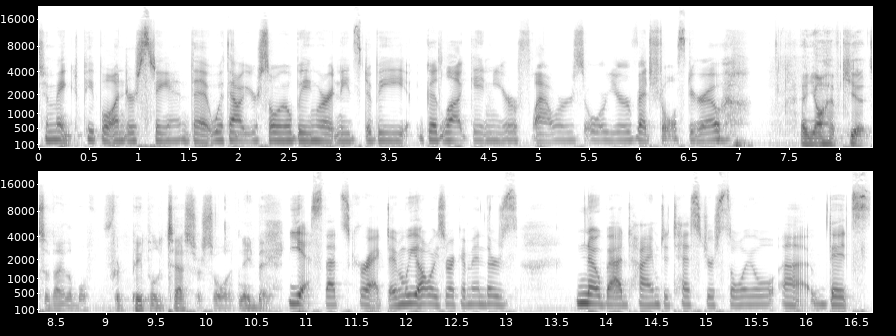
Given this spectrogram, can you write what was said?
to make people understand that without your soil being where it needs to be, good luck getting your flowers or your vegetables to grow. And y'all have kits available for people to test their soil if need be. Yes, that's correct. And we always recommend there's no bad time to test your soil. Uh, it's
